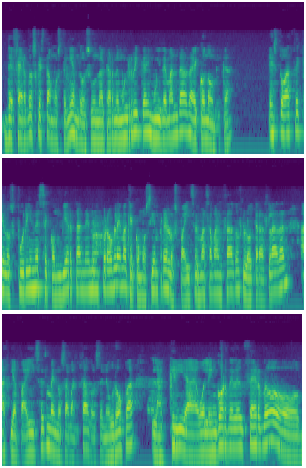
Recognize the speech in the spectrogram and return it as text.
de cerdos que estamos teniendo. Es una carne muy rica y muy demandada, económica. Esto hace que los purines se conviertan en un problema que, como siempre, los países más avanzados lo trasladan hacia países menos avanzados. En Europa, la cría o el engorde del cerdo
